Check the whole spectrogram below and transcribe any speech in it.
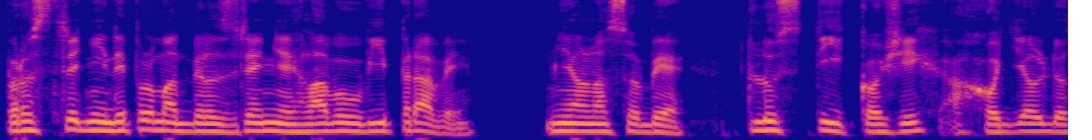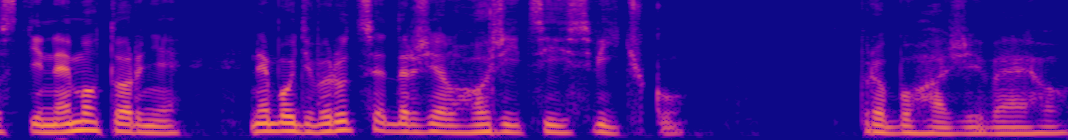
Prostřední diplomat byl zřejmě hlavou výpravy. Měl na sobě tlustý kožich a chodil dosti nemotorně, neboť v ruce držel hořící svíčku. Pro boha živého,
